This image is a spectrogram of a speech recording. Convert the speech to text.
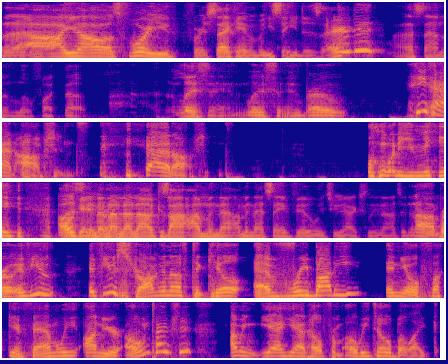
I, you know, I was for you for a second, but you said he deserved it. That sounded a little fucked up. Listen, listen, bro. He had options. he had options. what do you mean? Okay, Listen, no, no, bro. no, no, because I'm in that I'm in that same field with you. Actually, not today. Nah, bro. If you if you strong enough to kill everybody in your fucking family on your own type shit. I mean, yeah, he had help from Obito, but like,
